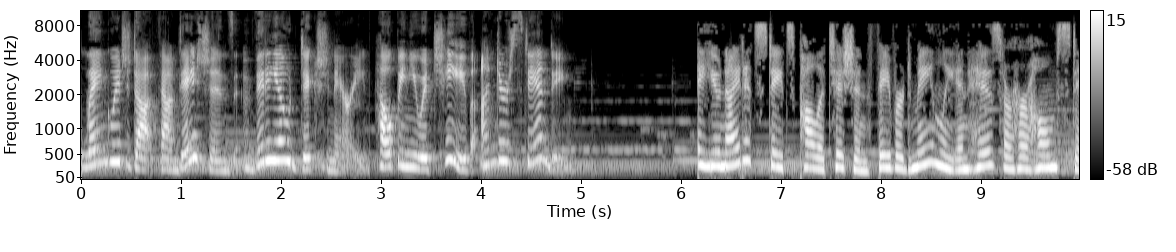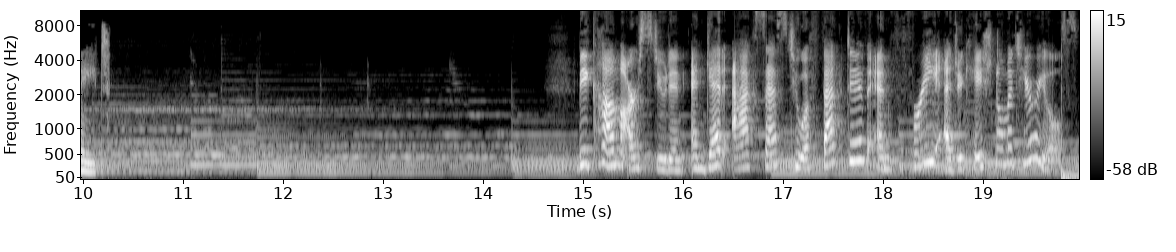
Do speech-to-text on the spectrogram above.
Language.Foundation's Video Dictionary, helping you achieve understanding. A United States politician favored mainly in his or her home state. Become our student and get access to effective and free educational materials.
